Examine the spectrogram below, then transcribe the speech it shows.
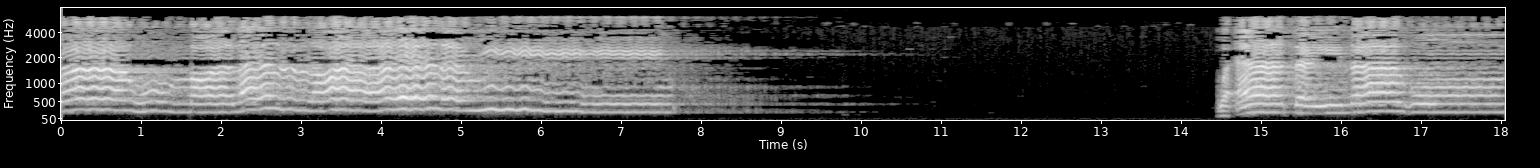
وفضلناهم على العالمين وآتيناهم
